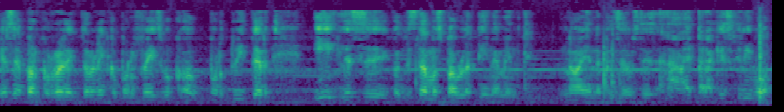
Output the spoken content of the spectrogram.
ya sea por correo electrónico, por Facebook o por Twitter, y les eh, contestamos paulatinamente. No vayan a pensar ustedes, ay, ¿para qué escribo?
